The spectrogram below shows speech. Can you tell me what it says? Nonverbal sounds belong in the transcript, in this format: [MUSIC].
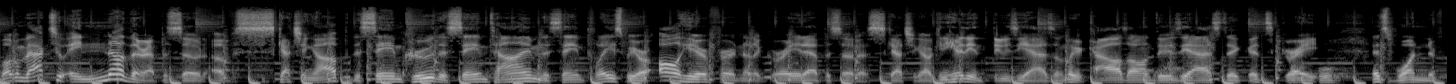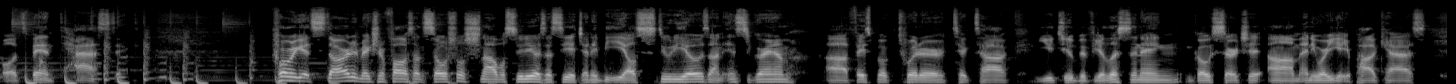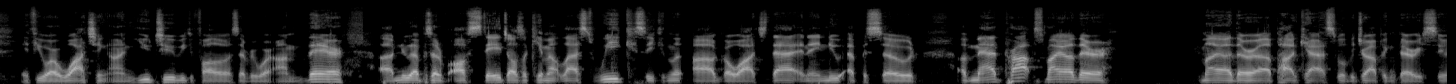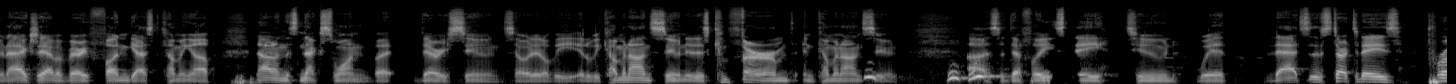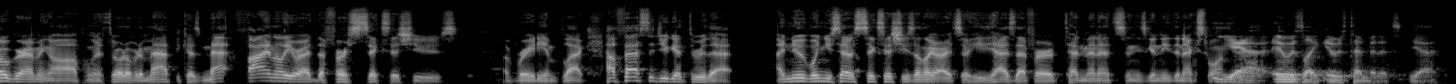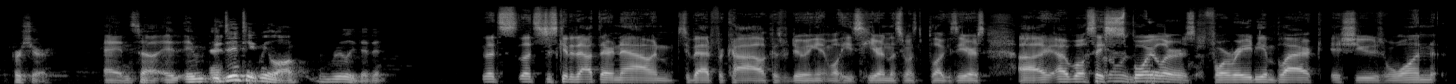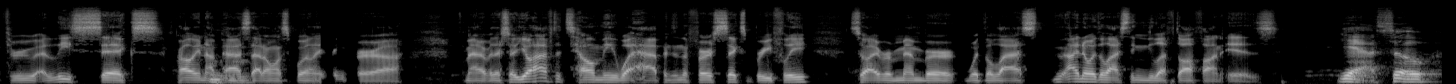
Welcome back to another episode of Sketching Up. The same crew, the same time, the same place. We are all here for another great episode of Sketching Up. Can you hear the enthusiasm? Look at Kyle's all enthusiastic. It's great. It's wonderful. It's fantastic. Before we get started, make sure to follow us on social, Schnabel Studios, S C H N A B E L Studios on Instagram, uh, Facebook, Twitter, TikTok, YouTube. If you're listening, go search it um, anywhere you get your podcasts. If you are watching on YouTube, you can follow us everywhere on there. A new episode of Off Stage also came out last week, so you can uh, go watch that. And a new episode of Mad Props, my other my other uh, podcast will be dropping very soon. I actually have a very fun guest coming up, not on this next one, but very soon. So it'll be it'll be coming on soon. It is confirmed and coming on soon. Uh, so definitely stay tuned with that. So to start today's programming off, I'm going to throw it over to Matt because Matt finally read the first six issues of Radiant Black. How fast did you get through that? I knew when you said it was six issues, I'm like, all right, so he has that for 10 minutes and he's going to need the next one. Yeah, it was like, it was 10 minutes. Yeah, for sure. And so it, it, it didn't take me long. It really didn't. Let's let's just get it out there now, and too bad for Kyle because we're doing it while he's here, unless he wants to plug his ears. Uh, I will say spoilers for Radiant Black issues one through at least six. Probably not past that. I don't want to spoil anything for uh, for Matt over there. So you'll have to tell me what happens in the first six briefly, so I remember what the last. I know what the last thing you left off on is. Yeah. So,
